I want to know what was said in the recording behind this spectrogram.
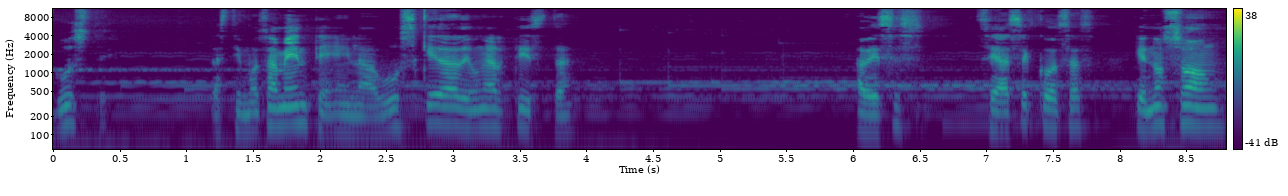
guste. Lastimosamente, en la búsqueda de un artista, a veces se hace cosas que no son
